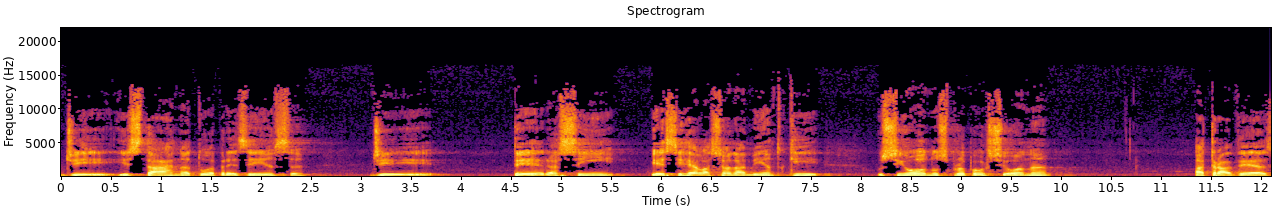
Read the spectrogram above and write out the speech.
de estar na tua presença, de ter assim esse relacionamento que o Senhor nos proporciona através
